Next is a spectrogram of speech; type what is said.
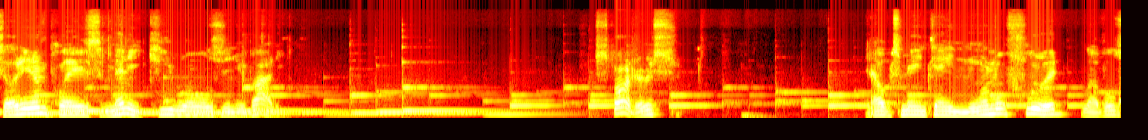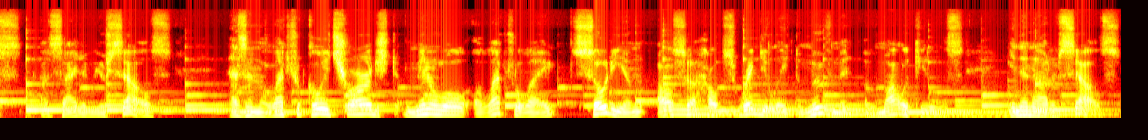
sodium plays many key roles in your body. Starters, it helps maintain normal fluid levels outside of your cells. As an electrically charged mineral electrolyte, sodium also helps regulate the movement of molecules in and out of cells.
